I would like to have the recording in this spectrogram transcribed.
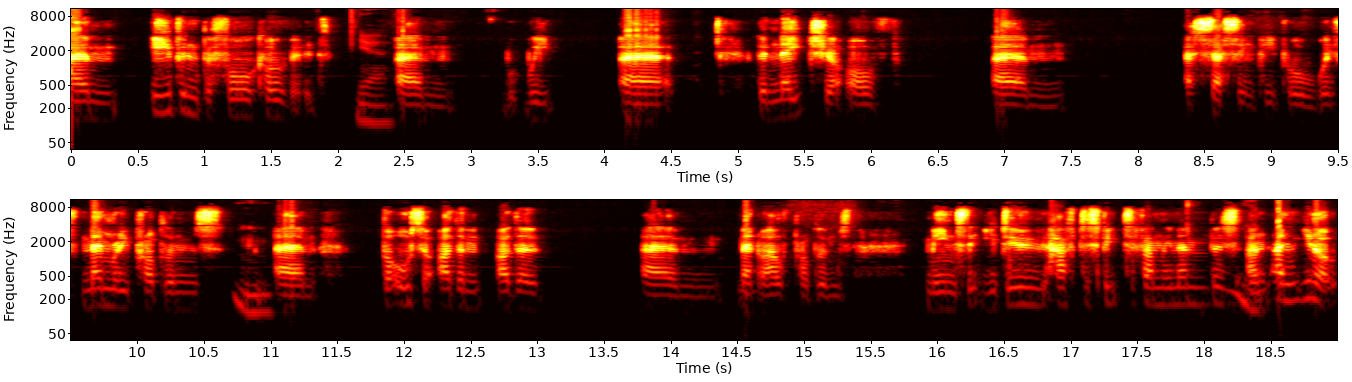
um, even before COVID, Yeah. um, we uh, the nature of um, assessing people with memory problems, Mm. um, but also other other um, mental health problems means that you do have to speak to family members, Yeah. and and you know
